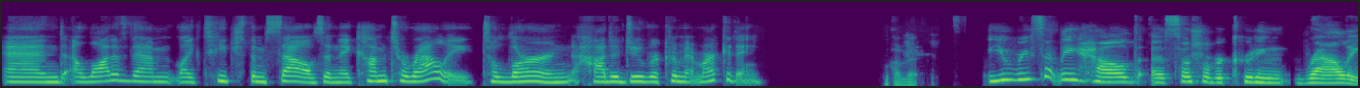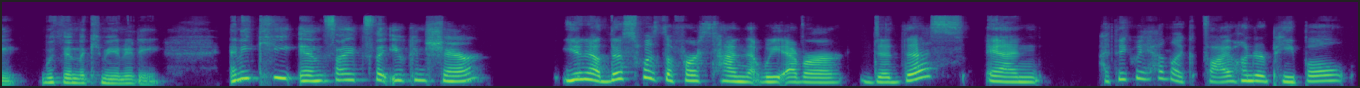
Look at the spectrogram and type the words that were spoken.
and a lot of them like teach themselves and they come to rally to learn how to do recruitment marketing. Love it. You recently held a social recruiting rally within the community. Any key insights that you can share? You know, this was the first time that we ever did this. And I think we had like 500 people oh,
